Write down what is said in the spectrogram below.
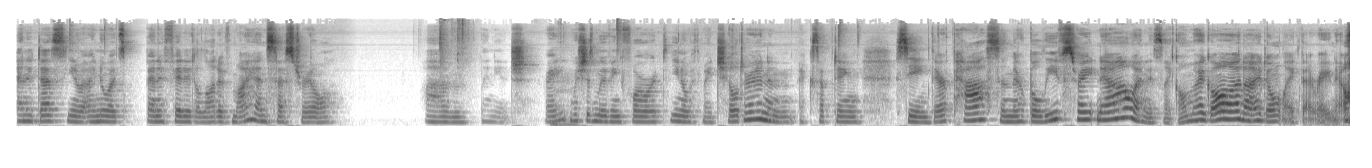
and it does, you know, I know it's benefited a lot of my ancestral um, lineage, right? Mm-hmm. Which is moving forward, you know, with my children and accepting, seeing their paths and their beliefs right now. And it's like, oh my God, I don't like that right now.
